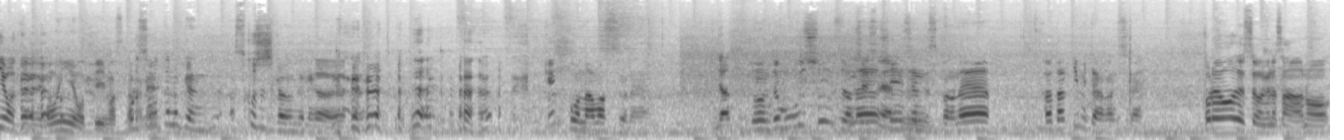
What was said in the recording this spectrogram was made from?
ヨで攻めていく本用って言いますからね蒼天の剣少ししか飲んでない結構生っすよねいやうんでも美味しいですよねすね新鮮ですからね叩きみたいな感じですねこれをですよ皆さんあの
